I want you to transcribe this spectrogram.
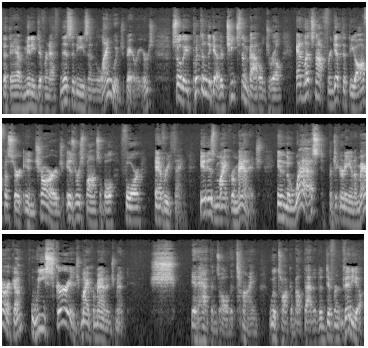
that they have many different ethnicities and language barriers. So they put them together, teach them battle drill, and let's not forget that the officer in charge is responsible for everything. It is micromanaged. In the West, particularly in America, we scourge micromanagement. Shh, it happens all the time. We'll talk about that at a different video.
